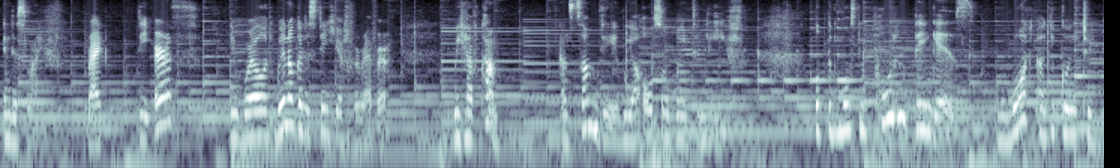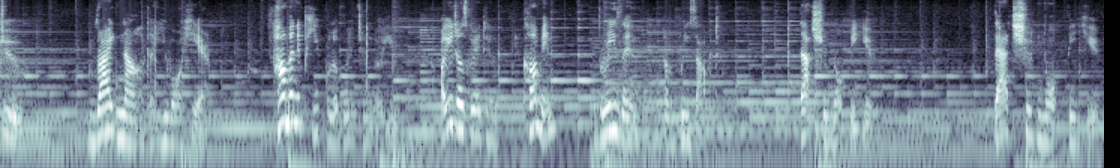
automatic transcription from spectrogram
in this life, right? The earth, the world, we're not going to stay here forever. We have come, and someday we are also going to leave. But the most important thing is, what are you going to do right now that you are here? How many people are going to know you? Are you just going to come in, breathe in, and breathe out? That should not be you. That should not be you.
